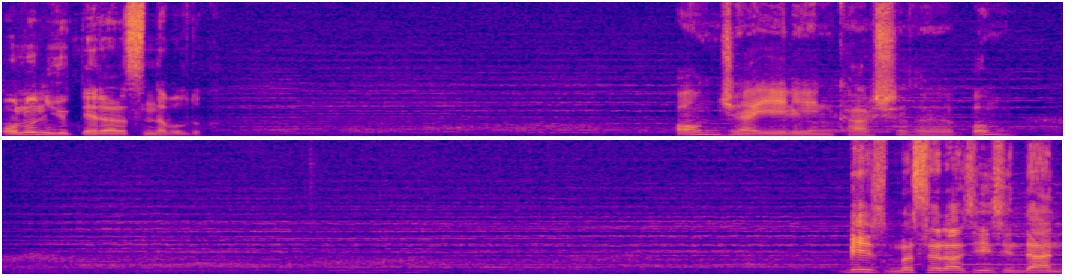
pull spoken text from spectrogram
Onun yükleri arasında bulduk. Onca iyiliğin karşılığı bu mu? Biz Mısır Aziz'inden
